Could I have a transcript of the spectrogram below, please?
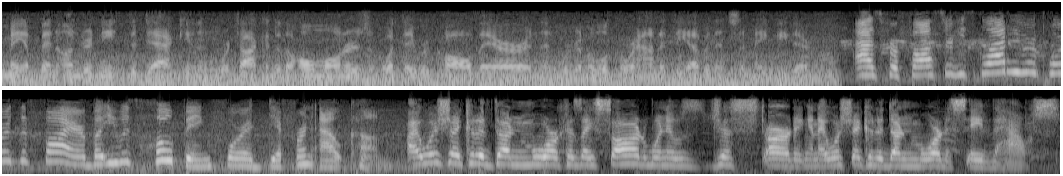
may have been underneath the deck, and we're talking to the homeowners of what they recall there, and then we're going to look around at the evidence that may be there. As for Foster, he's glad he reported the fire, but he was hoping for a different outcome. I wish I could have done more because I saw it when it was just starting, and I wish I could have done more to save the house.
